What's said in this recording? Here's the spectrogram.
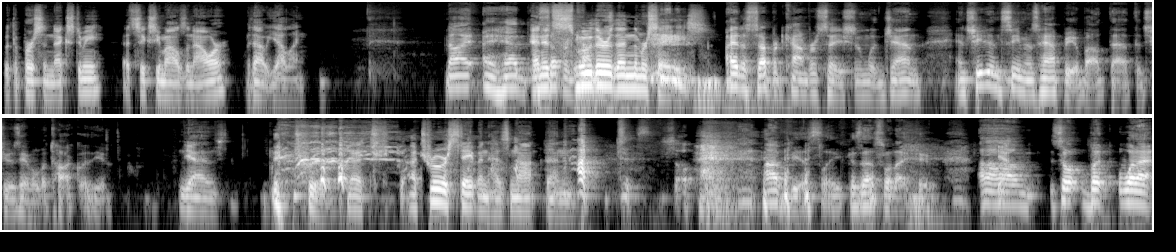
with the person next to me at 60 miles an hour without yelling No, I, I had, and it's smoother than the mercedes I had a separate conversation with Jen, and she didn't seem as happy about that. That she was able to talk with you. yeah true a, tr- a truer statement has not been Just so obviously, because that's what I do. Um, Yeah. So, but what I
